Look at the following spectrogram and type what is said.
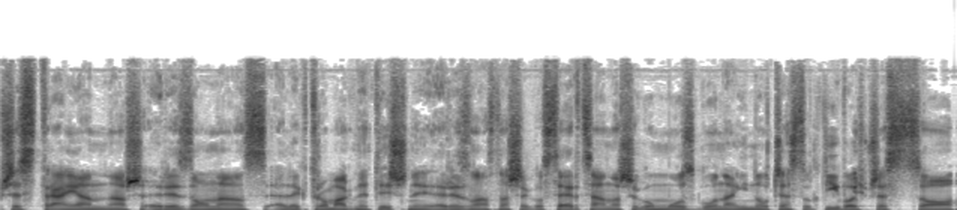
przestraja nasz rezonans elektromagnetyczny, rezonans naszego serca, naszego mózgu na inną częstotliwość, przez co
